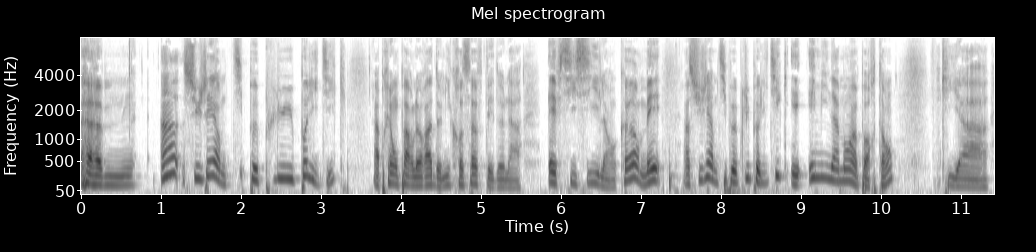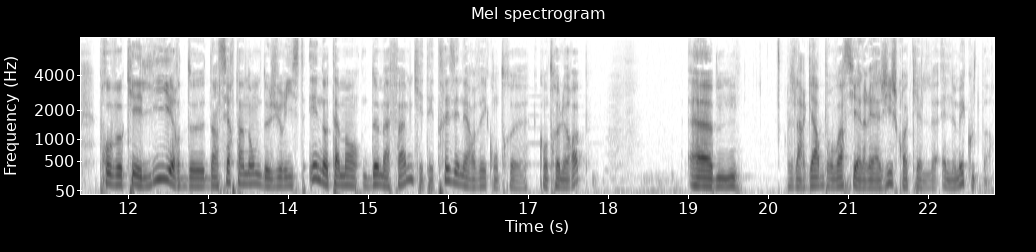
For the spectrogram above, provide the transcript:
Euh, un sujet un petit peu plus politique. Après, on parlera de Microsoft et de la FCC là encore, mais un sujet un petit peu plus politique et éminemment important qui a provoqué l'ire d'un certain nombre de juristes et notamment de ma femme qui était très énervée contre contre l'Europe. Euh, je la regarde pour voir si elle réagit. Je crois qu'elle elle ne m'écoute pas.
